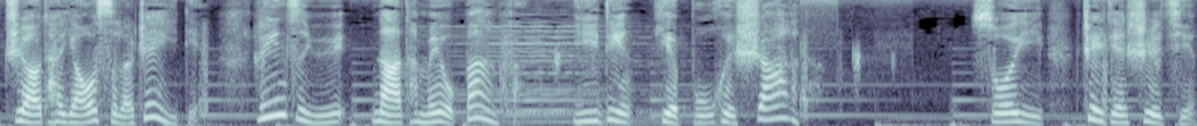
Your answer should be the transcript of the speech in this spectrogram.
只要他咬死了这一点，林子瑜拿他没有办法，一定也不会杀了他。所以这件事情，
